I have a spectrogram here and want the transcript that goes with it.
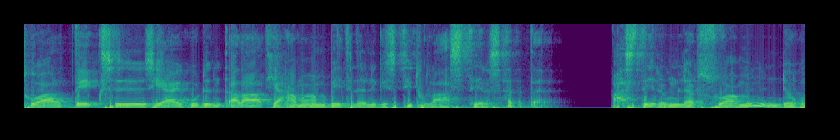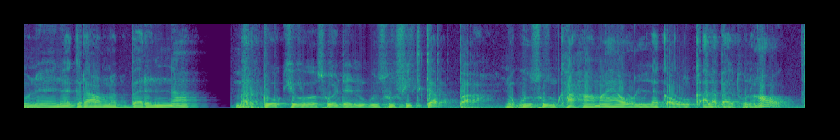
ንጉሡ አርጤክስስ የአይሁድን ጠላት የሐማን ቤት ለንግሥቲቱ ለአስቴር ሰጠ። አስቴርም ለእርሷ ምን እንደሆነ ነግራው ነበርና መርዶኪዎስ ወደ ንጉሡ ፊት ገባ። ንጉሡም ከሐማ ያወለቀውን ቀለበቱን አወጣ፣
